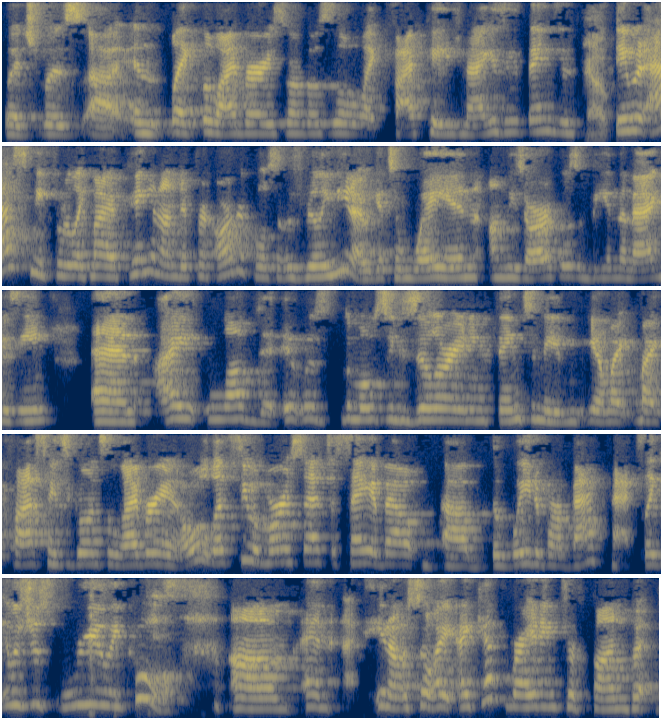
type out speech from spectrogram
which was uh, in like the libraries one of those little like five page magazine things. And yep. they would ask me for like my opinion on different articles. It was really neat. I would get to weigh in on these articles and be in the magazine and I loved it. It was the most exhilarating thing to me. You know, my, my classmates would go into the library and, oh, let's see what Marissa had to say about uh, the weight of our backpacks. Like it was just really cool. Um, and, you know, so I, I, kept writing for fun, but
